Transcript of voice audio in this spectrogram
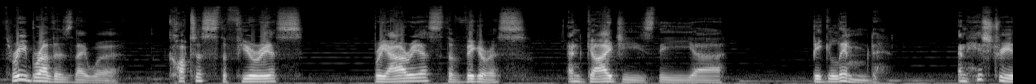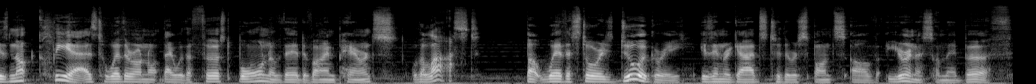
Three brothers they were, Cottus the Furious, Briareus the Vigorous, and Gyges the uh, Big Limbed. And history is not clear as to whether or not they were the firstborn of their divine parents or the last. But where the stories do agree is in regards to the response of Uranus on their birth.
